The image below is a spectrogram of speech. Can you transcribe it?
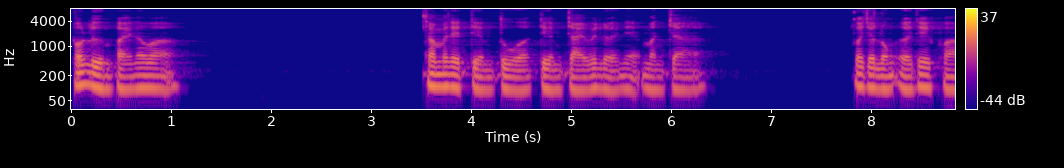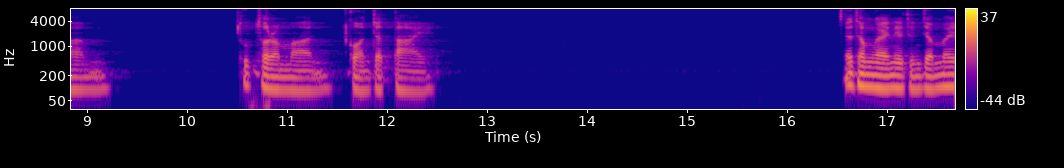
เขาลืมไปนะว่า ถ้าไม่ได้เตรียมตัวเตรียมใจไว้เลยเนี่ยมันจะ ก็จะลงเอยด้วยความทุกข์ทรมานก่อนจะตาย แล้วทำไงเนี่ยถึงจะไม่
